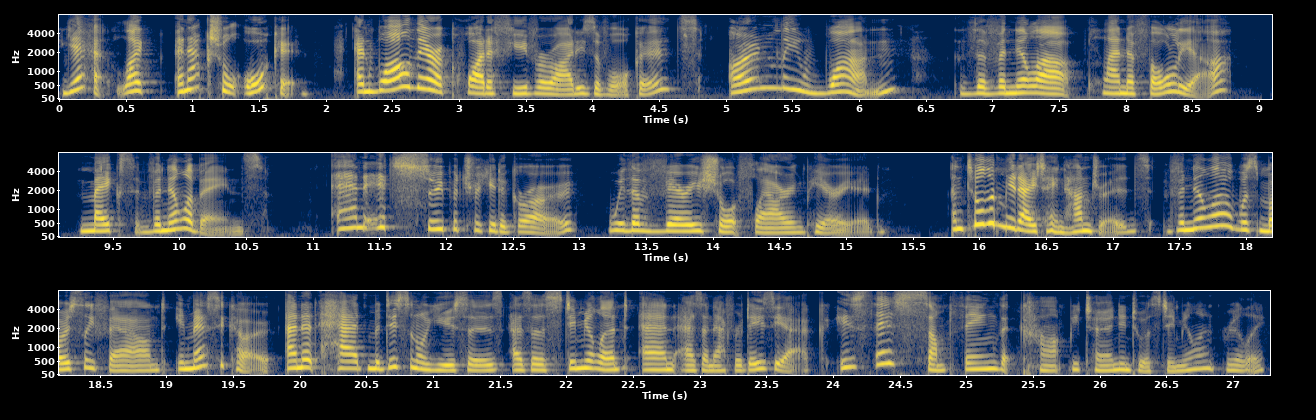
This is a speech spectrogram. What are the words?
Yeah, like an actual orchid. And while there are quite a few varieties of orchids, only one, the vanilla planifolia, makes vanilla beans. And it's super tricky to grow with a very short flowering period. Until the mid 1800s, vanilla was mostly found in Mexico and it had medicinal uses as a stimulant and as an aphrodisiac. Is there something that can't be turned into a stimulant, really?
